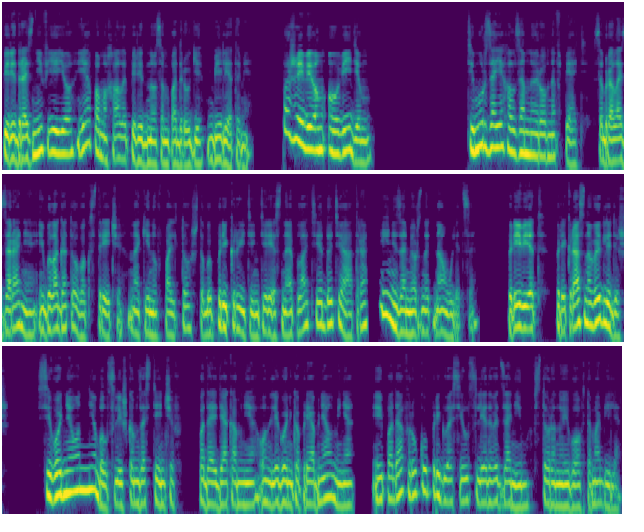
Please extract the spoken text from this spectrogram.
Передразнив ее, я помахала перед носом подруги билетами. «Поживем, увидим», Тимур заехал за мной ровно в пять, собралась заранее и была готова к встрече, накинув пальто, чтобы прикрыть интересное платье до театра и не замерзнуть на улице. «Привет! Прекрасно выглядишь!» Сегодня он не был слишком застенчив. Подойдя ко мне, он легонько приобнял меня и, подав руку, пригласил следовать за ним в сторону его автомобиля.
